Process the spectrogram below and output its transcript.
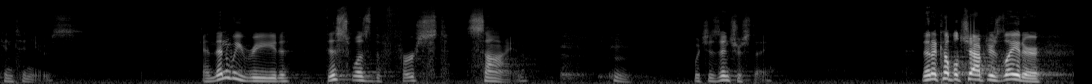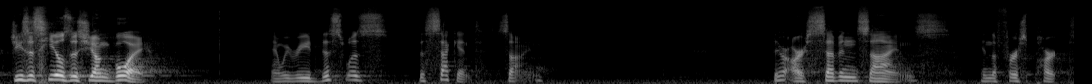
continues. And then we read, This was the first sign hmm. which is interesting. Then a couple chapters later, Jesus heals this young boy. And we read, This was the second sign. There are seven signs in the first part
